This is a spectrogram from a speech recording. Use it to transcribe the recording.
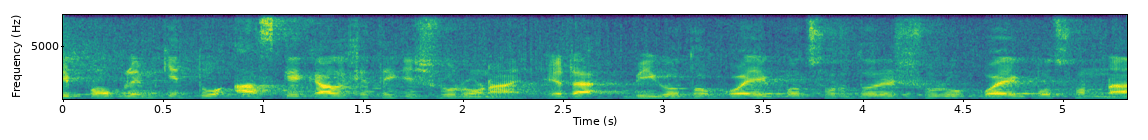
এই প্রবলেম কিন্তু আজকে কালকে থেকে শুরু না। এটা বিগত কয়েক বছর ধরে শুরু, কয়েক বছর না।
